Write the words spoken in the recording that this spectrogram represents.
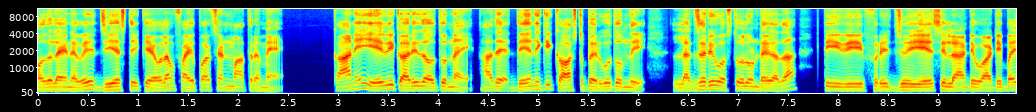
మొదలైనవి జిఎస్టీ కేవలం ఫైవ్ పర్సెంట్ మాత్రమే. కానీ ఏవి ఖరీదు అవుతున్నాయి అదే దేనికి కాస్ట్ పెరుగుతుంది? లగ్జరీ వస్తువులు ఉంటాయి కదా టీవీ ఫ్రిడ్జ్ ఏసీ లాంటి వాటిపై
